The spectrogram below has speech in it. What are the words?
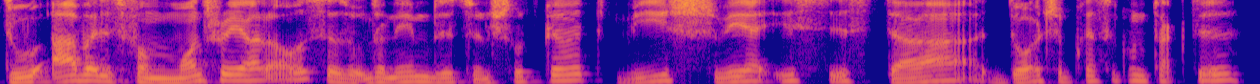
Du arbeitest von Montreal aus, also Unternehmen sitzt in Stuttgart. Wie schwer ist es da, deutsche Pressekontakte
